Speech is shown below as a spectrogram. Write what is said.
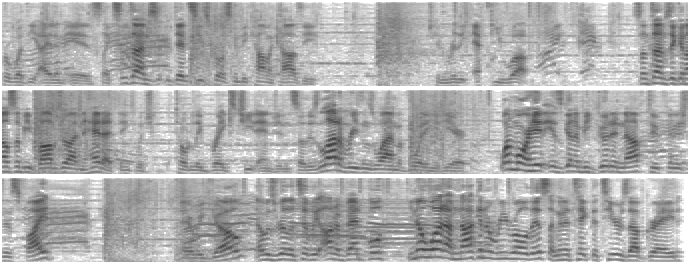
for what the item is. Like, sometimes Dead Sea Scrolls can be kamikaze, which can really F you up. Sometimes it can also be Bob's Rotten Head, I think, which totally breaks cheat engines. So there's a lot of reasons why I'm avoiding it here. One more hit is going to be good enough to finish this fight. There we go. That was relatively uneventful. You know what? I'm not going to re-roll this. I'm going to take the Tears upgrade.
